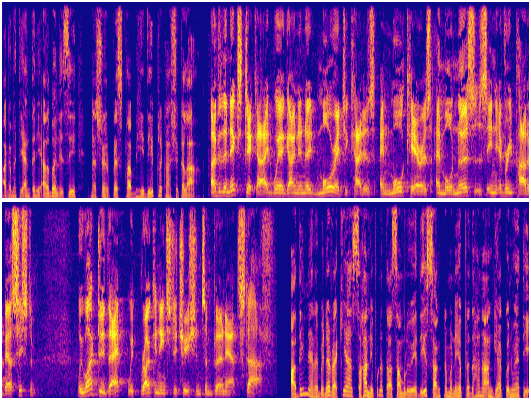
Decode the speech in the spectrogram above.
අගමති Anthony Albanese National Press Club හිදී ප්‍රකාශ කලා. Over the next decade, we're going to need more educators and more carers and more nurses in every part of our system. අදින් ඇරබෙන රැකයා සහ නිපුණතා සමුළුවේදී සංක්‍රමණය ප්‍රධාන අංගයක් වනු ඇති.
